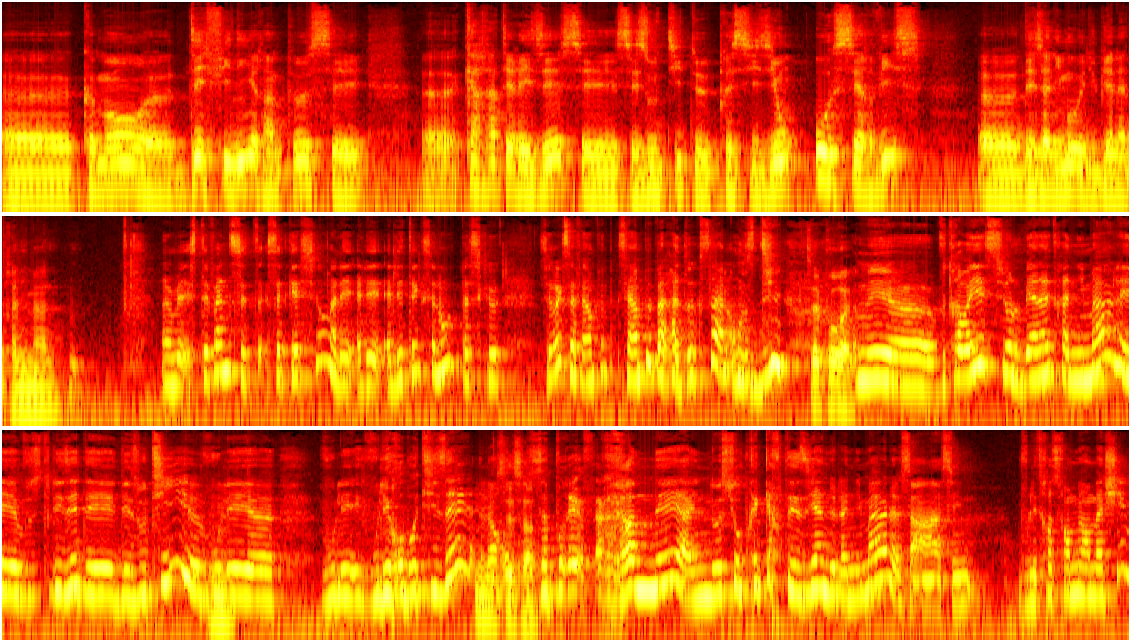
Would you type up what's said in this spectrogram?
Euh, comment définir un peu ces, caractériser ces, ces, outils de précision au service des animaux et du bien-être animal? Mais Stéphane, cette, cette question, elle est, elle, est, elle est, excellente parce que c'est vrai que ça fait un peu, c'est un peu paradoxal. On se dit. Ça pourrait. Mais vous travaillez sur le bien-être animal et vous utilisez des, des outils, vous mm. les, vous les, vous les robotisez. Mmh, Alors, ça. pourrait ramener à une notion très cartésienne de l'animal. vous les transformez en machine.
